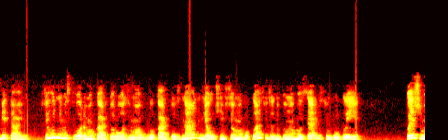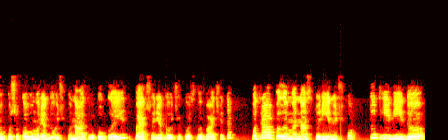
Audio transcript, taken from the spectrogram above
Вітаю! Сьогодні ми створимо карту розуму або карту знань для учнів 7 класу за допомогою сервісу Google. Пишемо в пошуковому рядочку назву Google. Перший рядочок, ось ви бачите. Потрапили ми на сторіночку. Тут є відео,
